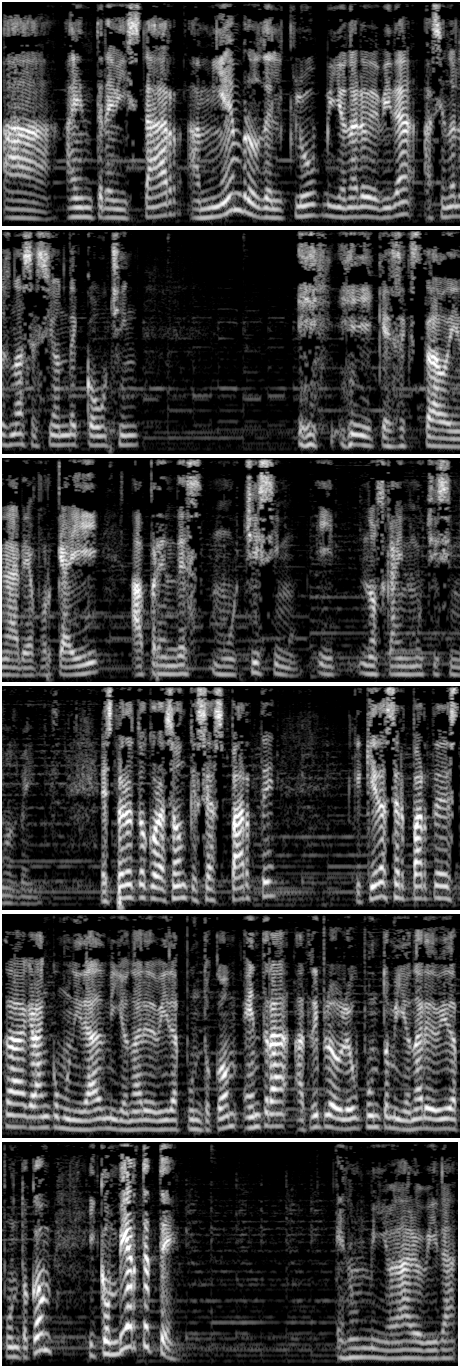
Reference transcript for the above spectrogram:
a, entrevistar a miembros del Club Millonario de Vida haciéndoles una sesión de coaching y, que es extraordinaria porque ahí aprendes muchísimo y nos caen muchísimos 20. Espero de tu corazón que seas parte, que quieras ser parte de esta gran comunidad millonariodevida.com. Entra a www.millonariodevida.com y conviértete en un millonario vida,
